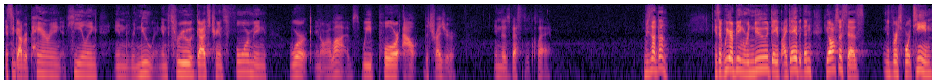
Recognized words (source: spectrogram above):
It's in God repairing and healing and renewing. And through God's transforming work in our lives, we pour out the treasure in those vessels of clay. But he's not done. He's like, we are being renewed day by day. But then he also says in verse 14,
